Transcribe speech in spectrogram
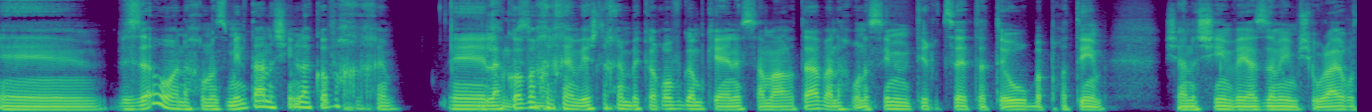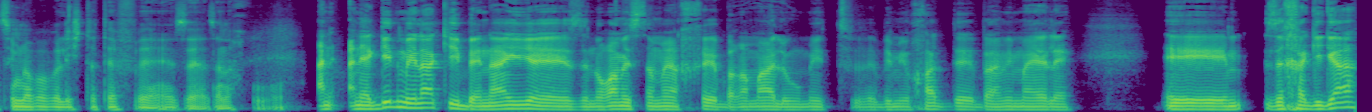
אה, וזהו, אנחנו נזמין את האנשים לעקוב אחריכם. אה, לעקוב אחריכם, ויש לכם בקרוב גם כנס, אמרת, ואנחנו נשים, אם תרצה, את התיאור בפרטים, שאנשים ויזמים שאולי רוצים לבוא ולהשתתף וזה, אז אנחנו... אני, אני אגיד מילה, כי בעיניי אה, זה נורא משמח אה, ברמה הלאומית, ובמיוחד בימים האלה. זה חגיגה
